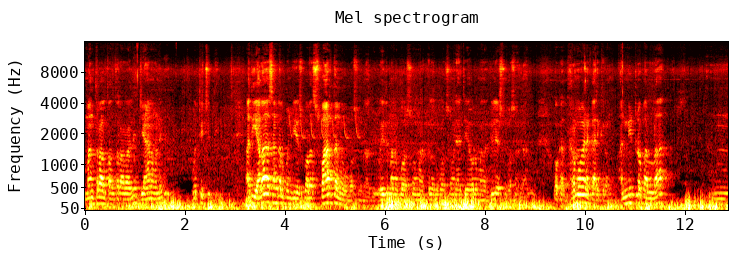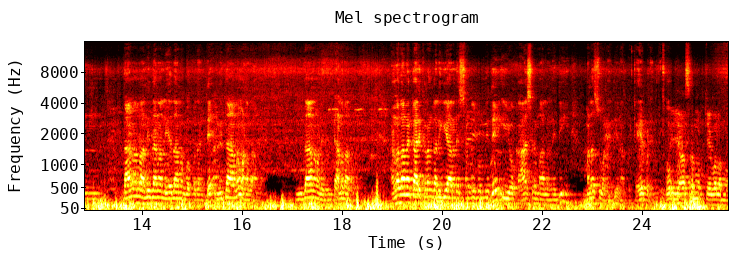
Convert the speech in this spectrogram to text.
మంత్రాలు తంత్రాలు అనేది ధ్యానం అనేది వర్తించింది. అది ఎలా సంకల్పం చేసుకోవాలో స్వార్థంగా కోసం కాదు. ఇది మన కోసం మన పిల్లల కోసం లేకపోతే ఎవరు మన రిలేషన్ కోసం కాదు. ఒక ధర్మమైన కార్యక్రమం. అన్నింటిలో కల్లా దానంలో అన్ని దానాలు ఏ దానం గొప్పదంటే నిదానం అన్నదానం. నిదానం అనేది అంటే అన్నదానం. అన్నదాన కార్యక్రమం కలిగేయాలనే సంకల్పం మీదే ఈ యొక్క ఆశ్రమాలు అనేది మనసు అనేది నాకు ఈ ఆశ్రమం కేవలము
